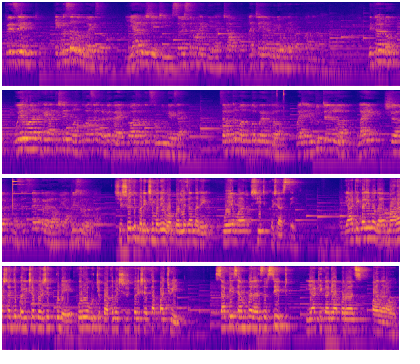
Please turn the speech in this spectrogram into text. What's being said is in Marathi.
प्रेझेंट हे कसं नोंदवायचं? याविषयीची सविस्तर माहिती आजच्या आजच्या या व्हिडिओमध्ये आपण पाहतो मित्रांनो वयमान हे अतिशय महत्त्वाचा घटक आहे तो आज आपण समजून घ्यायचा आहे. चला तर मग तोपर्यंत माझ्या युट्यूब चॅनलला लाईक शेअर आणि सबस्क्राईब करायला विसरू नका. शिष्यवृत्ती परीक्षेमध्ये वापरले जाणारे ओएमआर शीट कशा असते? या ठिकाणी बघा महाराष्ट्र राज्य परीक्षा परिषद पुणे पूर्व उच्च प्राथमिक शिक्षक परीक्षा इयत्ता पाचवी. साठी सॅम्पल अँसर सीट या ठिकाणी आपण आज पाहणार आहोत.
